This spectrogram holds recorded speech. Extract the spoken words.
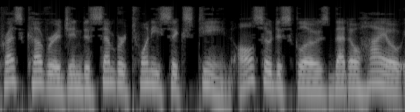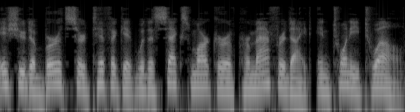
Press coverage in December 2016 also disclosed that Ohio issued a birth certificate with a sex marker of hermaphrodite in 2012.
